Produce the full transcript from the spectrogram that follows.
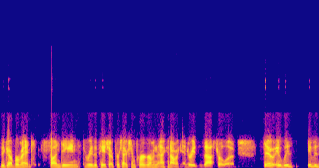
the government funding through the Paycheck Protection Program and the Economic Injury Disaster Loan. So it was it was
